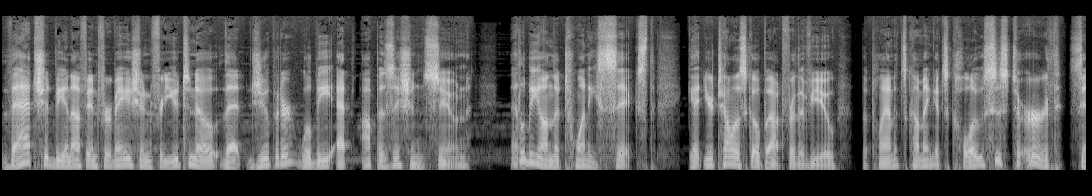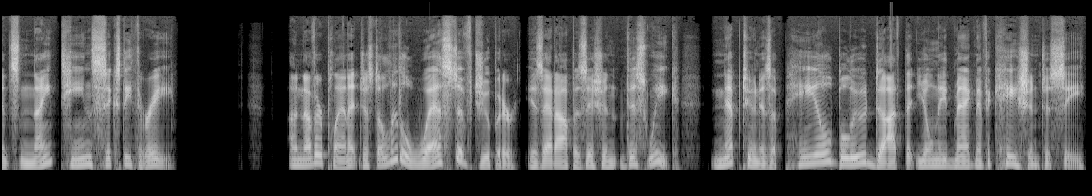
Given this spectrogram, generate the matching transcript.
That should be enough information for you to know that Jupiter will be at opposition soon. That'll be on the 26th. Get your telescope out for the view. The planet's coming its closest to Earth since 1963. Another planet just a little west of Jupiter is at opposition this week. Neptune is a pale blue dot that you'll need magnification to see.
